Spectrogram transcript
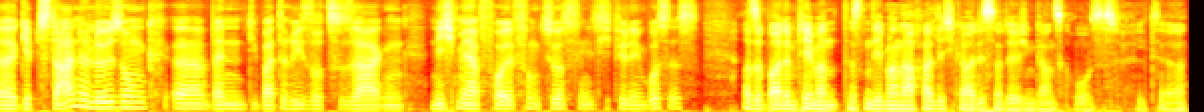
Äh, Gibt es da eine Lösung, äh, wenn die Batterie sozusagen nicht mehr voll funktionsfähig für den Bus ist? Also bei dem Thema, das Thema Nachhaltigkeit ist natürlich ein ganz großes Feld. Ja.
